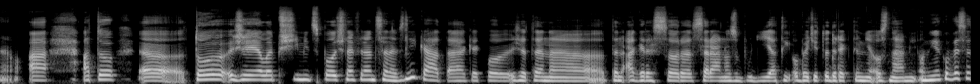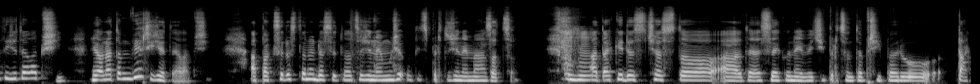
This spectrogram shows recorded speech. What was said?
Jo. A, a to, eh, to, že je lepší mít společné finance, nevzniká tak, jako že ten, eh, ten agresor se ráno zbudí a ty oběti to direktivně oznámí. On jako vysvětlí, že to je lepší. Že on na tom věří, že to je lepší. A pak se dostane do situace, že nemůže utíct, protože nemá za co. Mm-hmm. A taky dost často, a to je asi jako největší procento případů, tak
